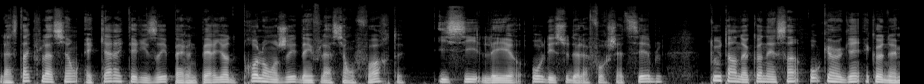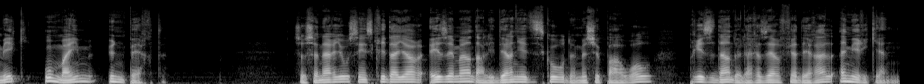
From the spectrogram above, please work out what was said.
La stagflation est caractérisée par une période prolongée d'inflation forte, ici lire au-dessus de la fourchette cible, tout en ne connaissant aucun gain économique ou même une perte. Ce scénario s'inscrit d'ailleurs aisément dans les derniers discours de M. Powell, président de la Réserve fédérale américaine.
